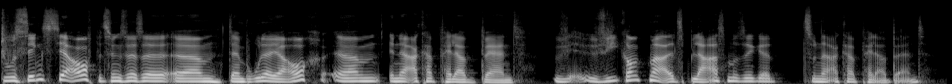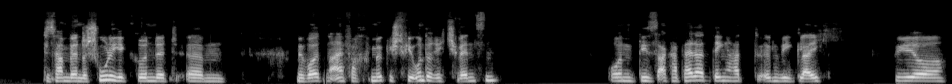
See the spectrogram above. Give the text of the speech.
Du singst ja auch, beziehungsweise ähm, dein Bruder ja auch, ähm, in der A Cappella-Band. Wie, wie kommt man als Blasmusiker zu einer A Cappella-Band? Das haben wir in der Schule gegründet. Ähm, wir wollten einfach möglichst viel Unterricht schwänzen. Und dieses A Cappella-Ding hat irgendwie gleich für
